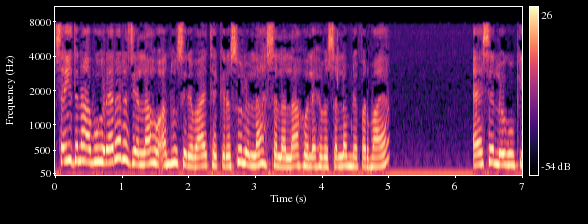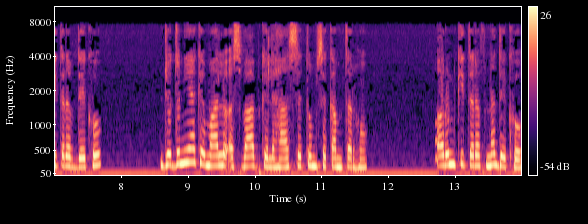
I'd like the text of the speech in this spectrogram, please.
سیدنا ابو حریرہ رضی اللہ عنہ سے روایت ہے کہ رسول اللہ صلی اللہ علیہ وسلم نے فرمایا، ایسے لوگوں کی طرف دیکھو جو دنیا کے مال و اسباب کے لحاظ سے تم سے کمتر ہوں، اور ان کی طرف نہ دیکھو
